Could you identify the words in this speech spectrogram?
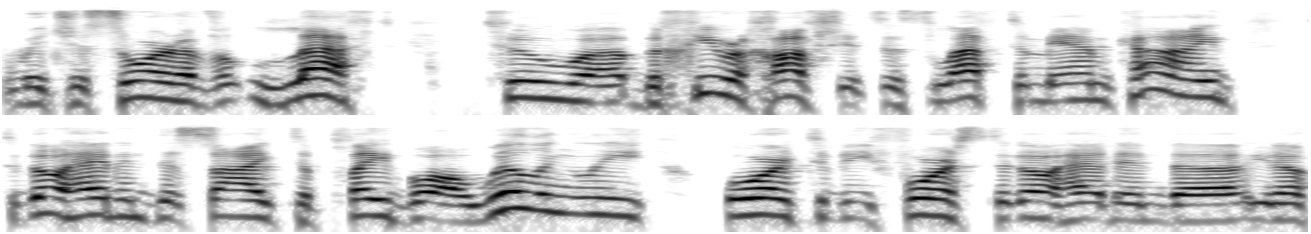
which is sort of left to uh, Bechira. It's left to mankind to go ahead and decide to play ball willingly or to be forced to go ahead and uh, you know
